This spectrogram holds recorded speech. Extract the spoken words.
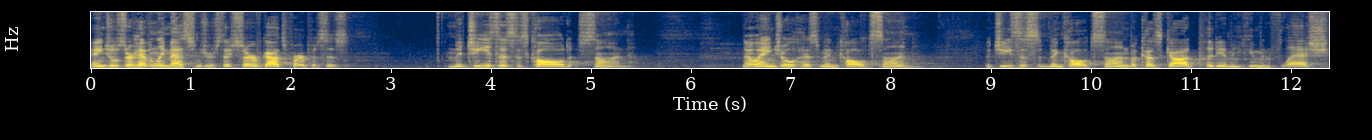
Angels are heavenly messengers, they serve God's purposes. But Jesus is called Son. No angel has been called son, but Jesus has been called son because God put him in human flesh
